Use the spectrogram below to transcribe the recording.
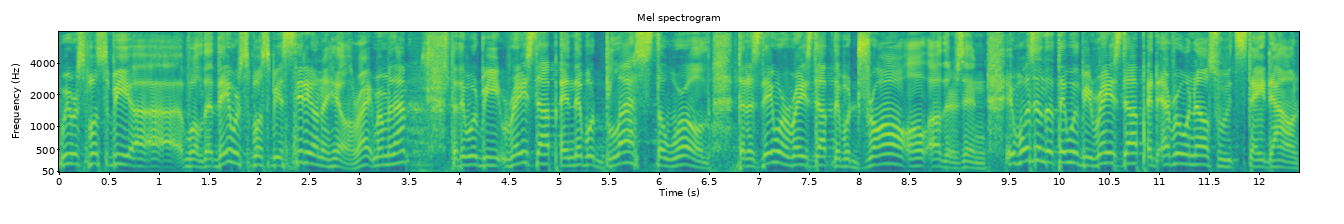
we were supposed to be, uh, uh, well, that they were supposed to be a city on a hill, right? Remember that? That they would be raised up and they would bless the world. That as they were raised up, they would draw all others in. It wasn't that they would be raised up and everyone else would stay down.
